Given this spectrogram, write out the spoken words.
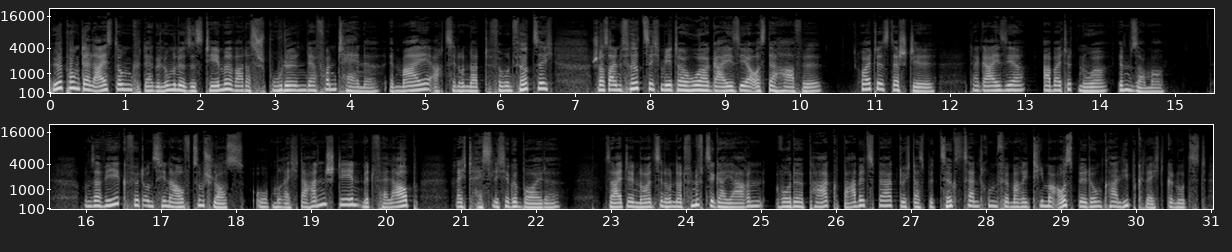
Höhepunkt der Leistung der gelungenen Systeme war das Sprudeln der Fontäne. Im Mai 1845 schoss ein 40 Meter hoher Geysir aus der Havel. Heute ist er still. Der Geysir arbeitet nur im Sommer. Unser Weg führt uns hinauf zum Schloss, oben rechter Hand stehend mit Verlaub recht hässliche Gebäude. Seit den 1950er Jahren wurde Park Babelsberg durch das Bezirkszentrum für maritime Ausbildung Karl Liebknecht genutzt.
